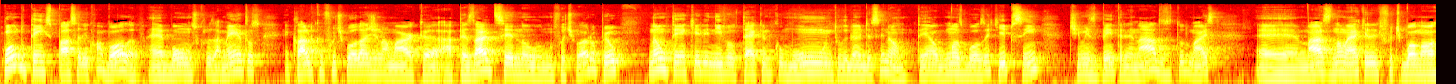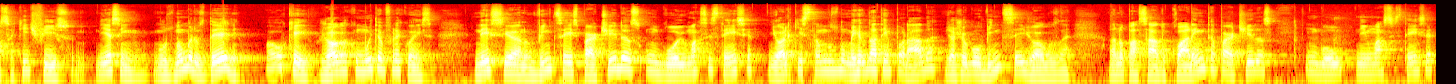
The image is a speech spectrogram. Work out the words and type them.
quando tem espaço ali com a bola, é bom nos cruzamentos. É claro que o futebol da Dinamarca, apesar de ser no, no, futebol europeu, não tem aquele nível técnico muito grande assim não. Tem algumas boas equipes sim, times bem treinados e tudo mais, É, mas não é aquele de futebol, nossa, que difícil. E assim, os números dele, ok, joga com muita frequência. Nesse ano, 26 partidas, um gol e uma assistência. E olha que estamos no meio da temporada, já jogou 26 jogos, né? Ano passado, 40 partidas, um gol e uma assistência.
